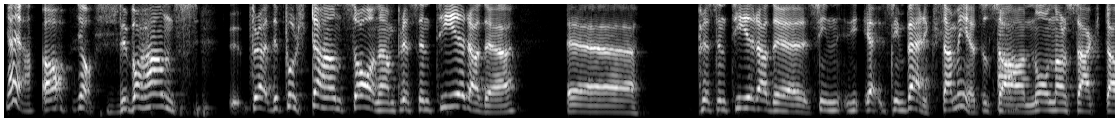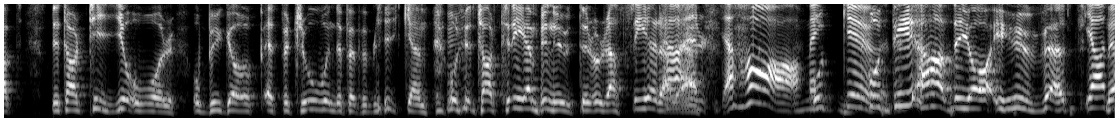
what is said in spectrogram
Ja, ja. Ja, Josh. Det var hans, för det första han sa när han presenterade eh, presenterade sin, eh, sin verksamhet så sa han, någon har sagt att det tar tio år att bygga upp ett förtroende för publiken och det tar tre minuter att rasera Mm. Ja, det. jaha, men Och, gud. och det hade jag i huvudet. Jag har när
